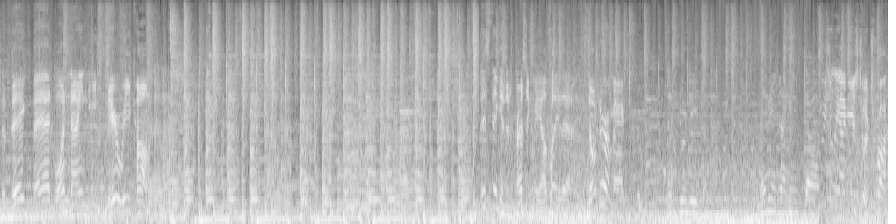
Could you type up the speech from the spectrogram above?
The big bad 190. Here we come. This thing is impressing me, I'll tell you that. No Duramax. Doing decent. Maybe it just needs. Usually I'm used to a truck,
